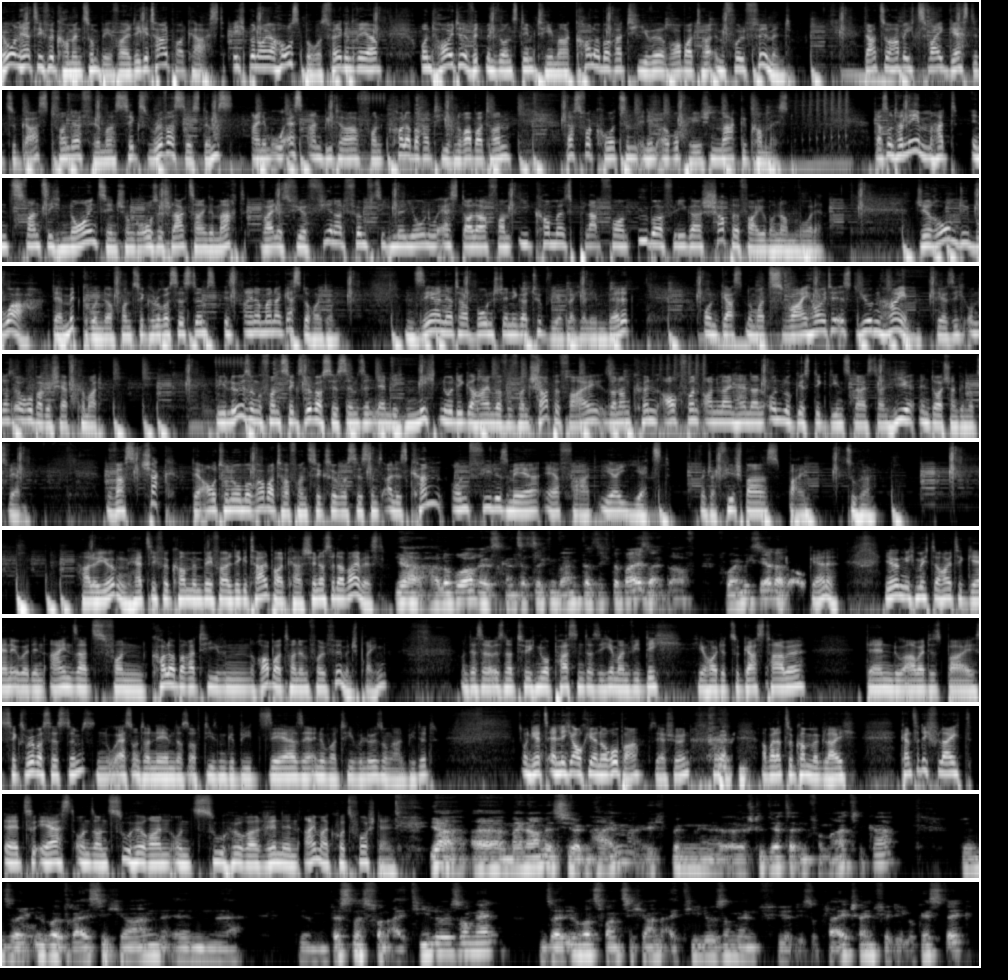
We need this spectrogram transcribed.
Hallo und herzlich willkommen zum BVL Digital Podcast. Ich bin euer Host Boris Felgendreher und heute widmen wir uns dem Thema kollaborative Roboter im Fulfillment. Dazu habe ich zwei Gäste zu Gast von der Firma Six River Systems, einem US-Anbieter von kollaborativen Robotern, das vor kurzem in den europäischen Markt gekommen ist. Das Unternehmen hat in 2019 schon große Schlagzeilen gemacht, weil es für 450 Millionen US-Dollar vom E-Commerce-Plattform-Überflieger Shopify übernommen wurde. Jerome Dubois, der Mitgründer von River Systems, ist einer meiner Gäste heute. Ein sehr netter, bodenständiger Typ, wie ihr gleich erleben werdet. Und Gast Nummer zwei heute ist Jürgen Heim, der sich um das Europageschäft kümmert. Die Lösungen von Six River Systems sind nämlich nicht nur die Geheimwaffe von Shopify, sondern können auch von Online-Händlern und Logistikdienstleistern hier in Deutschland genutzt werden. Was Chuck, der autonome Roboter von Six River Systems, alles kann und vieles mehr erfahrt ihr jetzt. Ich wünsche euch viel Spaß beim Zuhören. Hallo Jürgen, herzlich willkommen im BVL Digital Podcast. Schön, dass du dabei bist. Ja, hallo Boris, ganz herzlichen Dank, dass ich dabei sein darf. Freue mich sehr darauf. Gerne. Jürgen, ich möchte heute gerne über den Einsatz von kollaborativen Robotern im Fulfillment sprechen. Und deshalb ist natürlich nur passend, dass ich jemanden wie dich hier heute zu Gast habe, denn du arbeitest bei Six River Systems, ein US-Unternehmen, das auf diesem Gebiet sehr, sehr innovative Lösungen anbietet. Und jetzt endlich auch hier in Europa. Sehr schön. Aber dazu kommen wir gleich. Kannst du dich vielleicht äh, zuerst unseren Zuhörern und Zuhörerinnen einmal kurz vorstellen? Ja, äh, mein Name ist Jürgen Heim. Ich bin äh, studierter Informatiker, bin seit über 30 Jahren in äh, dem Business von IT-Lösungen und seit über 20 Jahren IT-Lösungen für die Supply Chain, für die Logistik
